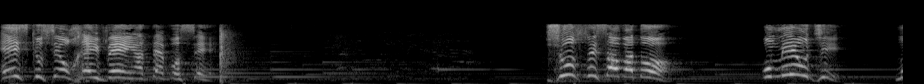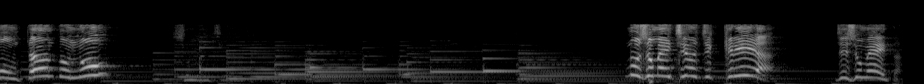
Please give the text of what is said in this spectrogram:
Eis que o seu rei vem até você. Justo e salvador. Humilde. Montando num jumentinho. No jumentinho de cria de jumenta.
